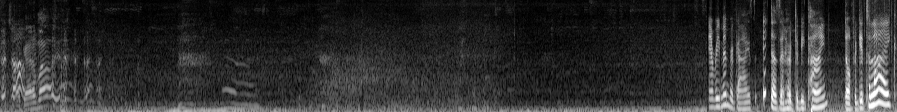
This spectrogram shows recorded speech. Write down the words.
Good job. Got him out, yeah. And remember, guys, it doesn't hurt to be kind. Don't forget to like.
